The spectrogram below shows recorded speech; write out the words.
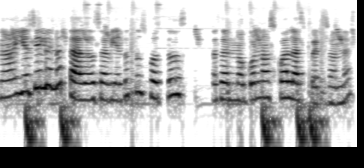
No, yo sí lo he notado, o sea, viendo tus fotos, o sea, no conozco a las personas,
